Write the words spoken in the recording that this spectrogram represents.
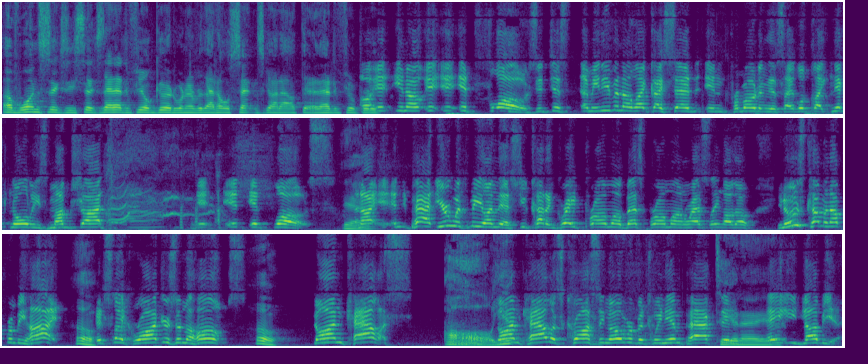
of 166, that had to feel good. Whenever that whole sentence got out there, that had to feel Well, pretty. it, you know, it, it, it flows. It just, I mean, even though, like I said in promoting this, I look like Nick Nolte's mugshot. It, it, it flows. Yeah. And I and Pat, you're with me on this. You cut a great promo, best promo in wrestling. Although you know who's coming up from behind? Oh. It's like Rodgers and Mahomes. oh, Don Callis. Oh, you, Don Callis crossing over between Impact and TNA, AEW.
